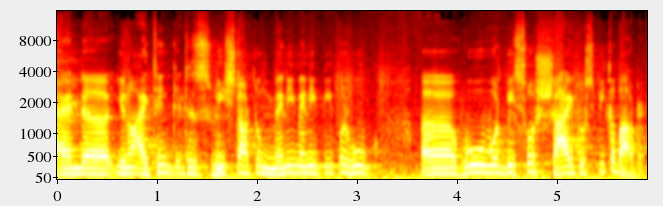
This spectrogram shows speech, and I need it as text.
and uh, you know, I think it has reached out to many, many people who, uh, who would be so shy to speak about it,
